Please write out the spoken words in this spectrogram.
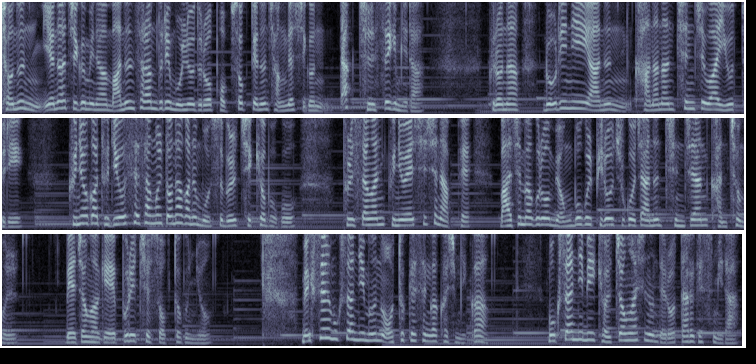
저는 예나 지금이나 많은 사람들이 몰려들어 법석되는 장례식은 딱 질색입니다. 그러나 로린이 아는 가난한 친지와 이웃들이 그녀가 드디어 세상을 떠나가는 모습을 지켜보고 불쌍한 그녀의 시신 앞에 마지막으로 명복을 빌어주고자 하는 진지한 간청을 매정하게 뿌리칠 수 없더군요. 맥스웰 목사님은 어떻게 생각하십니까? 목사님이 결정하시는 대로 따르겠습니다.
